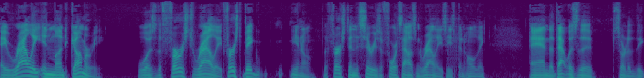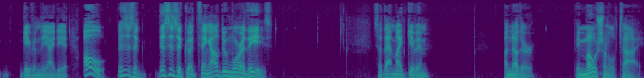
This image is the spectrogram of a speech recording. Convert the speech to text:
a rally in Montgomery was the first rally, first big, you know, the first in the series of 4,000 rallies he's been holding. And that was the sort of the gave him the idea, "Oh, this is a this is a good thing. I'll do more of these." So that might give him another emotional tie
